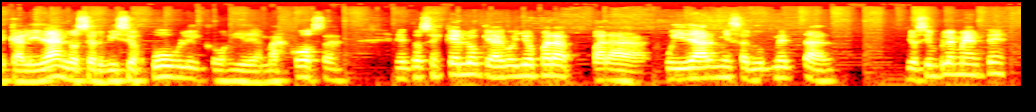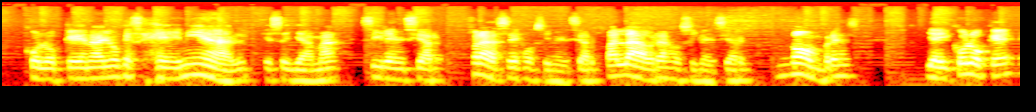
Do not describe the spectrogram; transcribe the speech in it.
de calidad en los servicios públicos y demás cosas. Entonces, ¿qué es lo que hago yo para, para cuidar mi salud mental? Yo simplemente coloqué en algo que es genial, que se llama silenciar frases o silenciar palabras o silenciar nombres, y ahí coloqué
